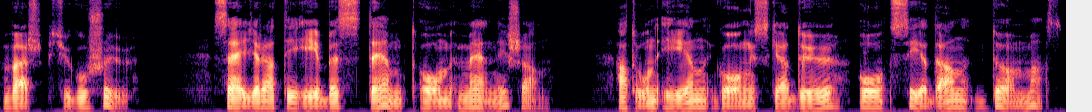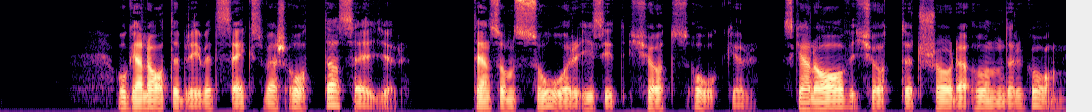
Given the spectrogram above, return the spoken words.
vers 27 säger att det är bestämt om människan att hon en gång ska dö och sedan dömas. Och Galaterbrevet 6, vers 8 säger Den som sår i sitt kötts åker skall av köttet skörda undergång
